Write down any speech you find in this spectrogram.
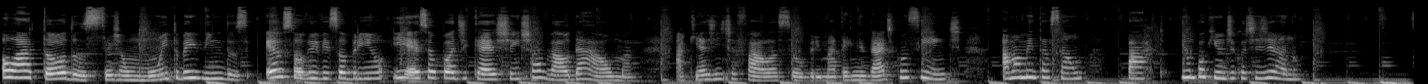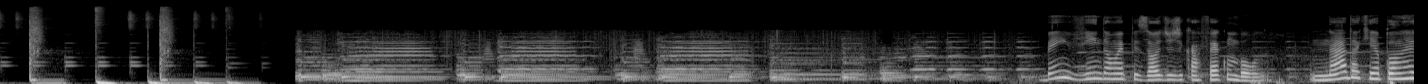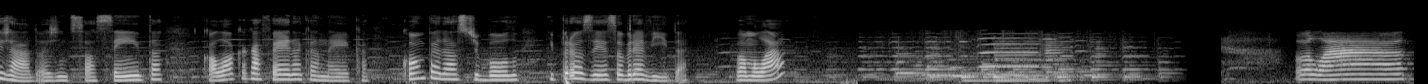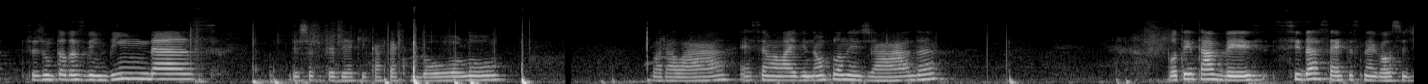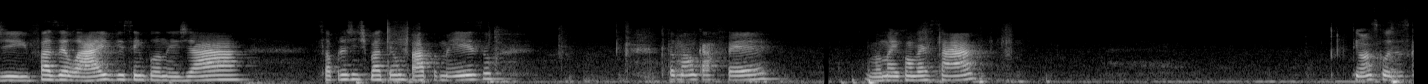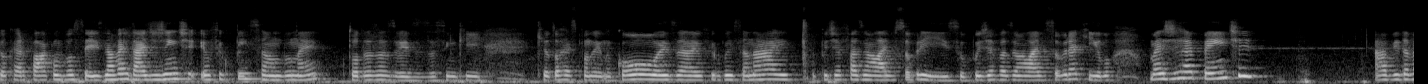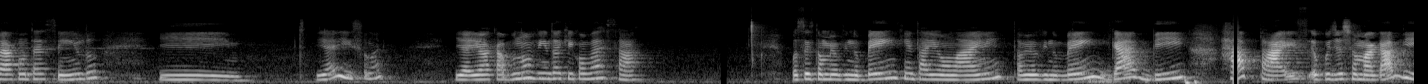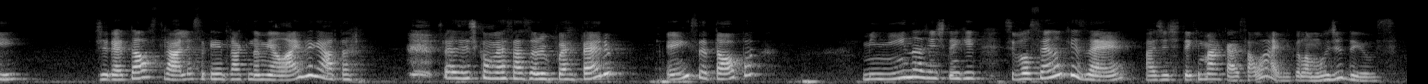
Olá a todos, sejam muito bem-vindos. Eu sou Vivi Sobrinho e esse é o podcast Enxoval da Alma. Aqui a gente fala sobre maternidade consciente, amamentação, parto e um pouquinho de cotidiano. Bem-vindo a um episódio de Café com Bolo. Nada aqui é planejado, a gente só senta, coloca café na caneca, come um pedaço de bolo e proseia sobre a vida. Vamos lá? Olá, sejam todas bem-vindas. Deixa eu escrever aqui café com bolo. Bora lá. Essa é uma live não planejada, Vou tentar ver se dá certo esse negócio de fazer live sem planejar, só pra gente bater um papo mesmo, tomar um café. Vamos aí conversar. Tem umas coisas que eu quero falar com vocês. Na verdade, gente, eu fico pensando, né? Todas as vezes assim que que eu tô respondendo coisa, eu fico pensando, ai, eu podia fazer uma live sobre isso, eu podia fazer uma live sobre aquilo, mas de repente a vida vai acontecendo e, e é isso, né? E aí eu acabo não vindo aqui conversar. Vocês estão me ouvindo bem? Quem tá aí online? Tá me ouvindo bem? Gabi, rapaz, eu podia chamar Gabi, direto da Austrália. Você quer entrar aqui na minha live, gata? pra gente conversar sobre o puerpério? Hein? Você topa? Menina, a gente tem que. Se você não quiser, a gente tem que marcar essa live, pelo amor de Deus.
